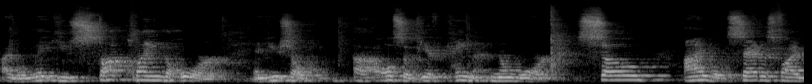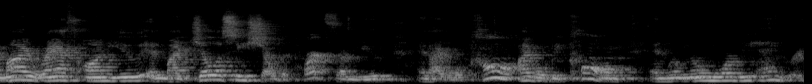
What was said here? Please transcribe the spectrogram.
I will make you stop playing the whore, and you shall uh, also give payment no more. So I will satisfy my wrath on you, and my jealousy shall depart from you, and I will calm. I will be calm, and will no more be angry.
